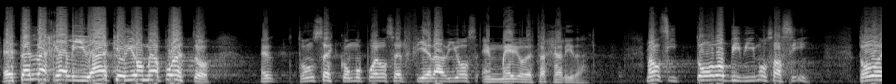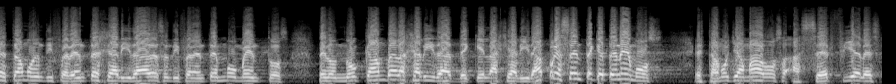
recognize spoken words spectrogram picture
esta es la realidad que Dios me ha puesto. Entonces, ¿cómo puedo ser fiel a Dios en medio de esta realidad? No, si todos vivimos así, todos estamos en diferentes realidades, en diferentes momentos, pero no cambia la realidad de que la realidad presente que tenemos Estamos llamados a ser fieles,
